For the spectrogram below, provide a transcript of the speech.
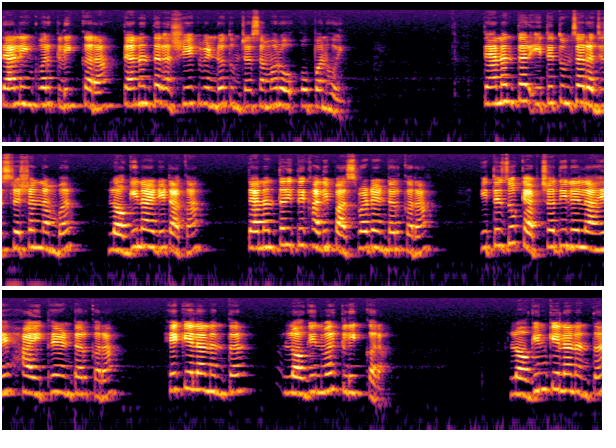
त्या लिंकवर क्लिक करा. त्यानंतर अशी एक विंडो तुमच्यासमोर ओ ओपन होईल. त्यानंतर इथे तुमचा registration number log in I D टाका. त्यानंतर इथे खाली पासवर्ड एंटर करा. इथे जो कॅप्चा दिलेला आहे हा इथे एंटर करा. हे केल्यानंतर लॉग इनवर क्लिक करा. लॉग इन केल्यानंतर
